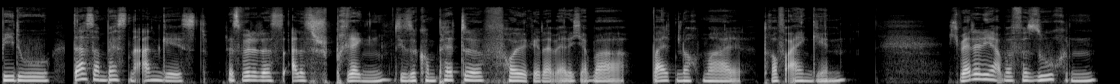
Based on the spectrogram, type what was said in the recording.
wie du das am besten angehst. Das würde das alles sprengen, diese komplette Folge. Da werde ich aber bald nochmal drauf eingehen. Ich werde dir aber versuchen,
